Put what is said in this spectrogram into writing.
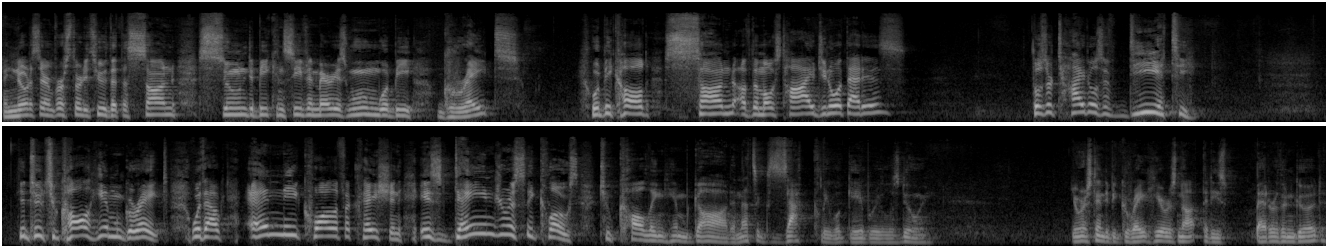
And notice there in verse 32 that the son soon to be conceived in Mary's womb would be great, would be called Son of the Most High. Do you know what that is? Those are titles of deity. To, to call him great without any qualification is dangerously close to calling him God. And that's exactly what Gabriel is doing. You understand to be great here is not that he's better than good,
